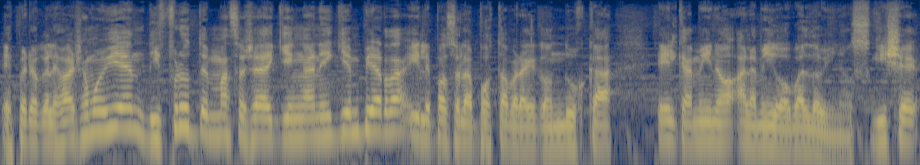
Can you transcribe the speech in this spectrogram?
Espero que les vaya muy bien. Disfruten más allá de quién gane y quién pierda. Y le paso la posta para que conduzca el camino al amigo Baldovinos. Guille,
